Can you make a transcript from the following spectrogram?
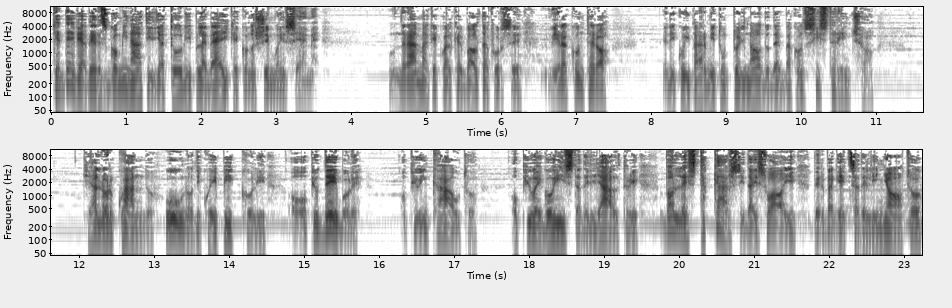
che deve aver sgominati gli attori plebei che conoscemmo insieme un dramma che qualche volta forse vi racconterò e di cui parmi tutto il nodo debba consistere in ciò, che allorquando uno di quei piccoli, o più debole, o più incauto, o più egoista degli altri, volle staccarsi dai suoi per vaghezza dell'ignoto,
